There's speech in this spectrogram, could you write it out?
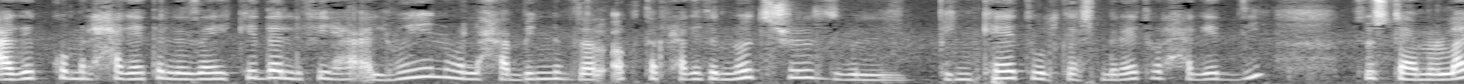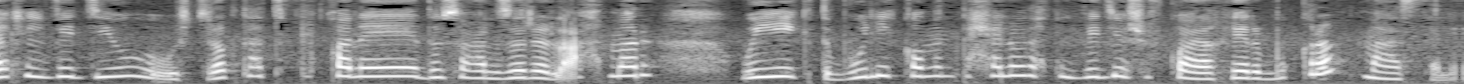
عجبكم الحاجات اللي زي كده اللي فيها ألوان ولا حابين نفضل أكتر في حاجات ال nudes والبينكات والكشميرات والحاجات دي؟ متنسوش تعملوا لايك للفيديو واشتراك تحت في القناة دوسوا على الزر الأحمر واكتبوا لي comment حلو تحت الفيديو. أشوفكم على خير بكرة. مع السلامة.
